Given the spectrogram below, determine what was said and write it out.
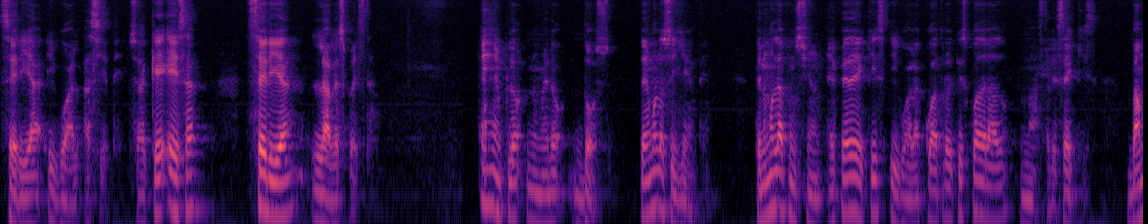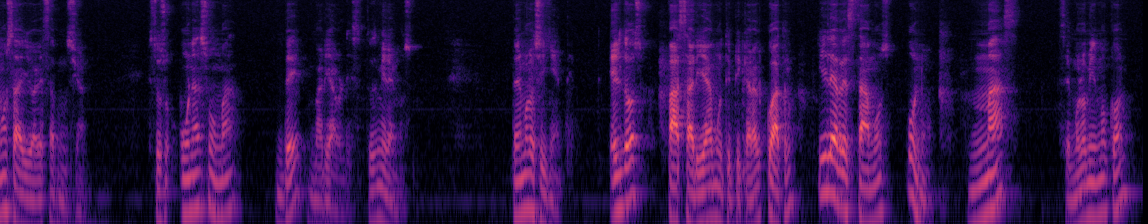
sería igual a 7. O sea que esa sería la respuesta. Ejemplo número 2. Tenemos lo siguiente. Tenemos la función f de x igual a 4x cuadrado más 3x. Vamos a derivar esta función. Esto es una suma de variables. Entonces miremos. Tenemos lo siguiente. El 2 pasaría a multiplicar al 4 y le restamos 1. Más, hacemos lo mismo con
